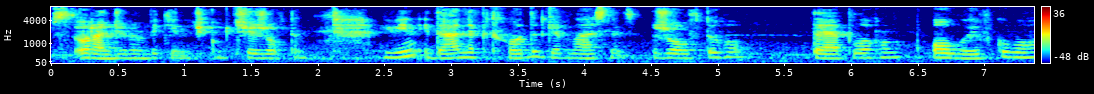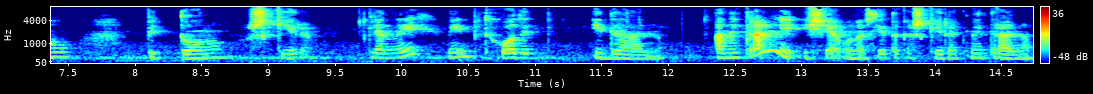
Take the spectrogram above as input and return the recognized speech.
з оранжевим відтіночком чи жовтим. Він ідеально підходить для власниць жовтого, теплого, оливкового підтону шкіри. Для них він підходить ідеально. А нейтральний іще у нас є така шкіра, як нейтральна.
